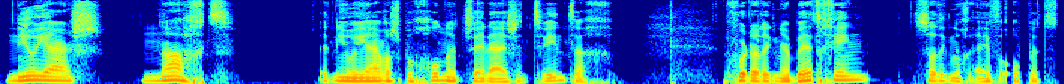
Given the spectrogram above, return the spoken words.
nieuwjaarsnacht. Het nieuwe jaar was begonnen in 2020. Voordat ik naar bed ging, zat ik nog even op het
